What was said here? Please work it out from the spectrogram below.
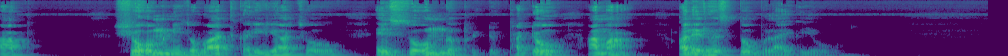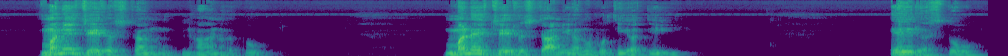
આપ સોહમની જો વાત કરી રહ્યા છો, એ સોહંગ ફટ- ફાટ્યો આમાં અને રસ્તો ભૂલાઈ ગયો. મને જે રસ્તાનું જ્ઞાન હતું, મને જે રસ્તાની અનુભૂતિ હતી, એ રસ્તો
